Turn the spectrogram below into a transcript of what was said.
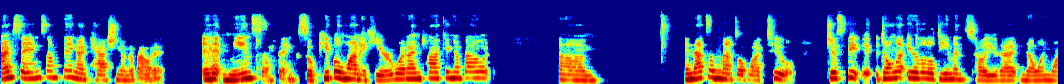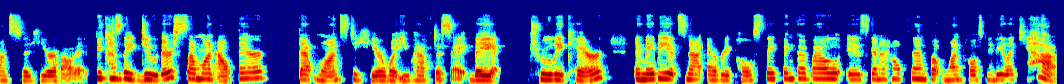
I'm saying something, I'm passionate about it and yeah. it means something. So people want to hear what I'm talking about. Um, and that's a mental block too. Just be, don't let your little demons tell you that no one wants to hear about it because they do. Mm-hmm. There's someone out there that wants to hear what you have to say. They truly care. And maybe it's not every post they think about is going to help them, but one post may be like, yeah,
